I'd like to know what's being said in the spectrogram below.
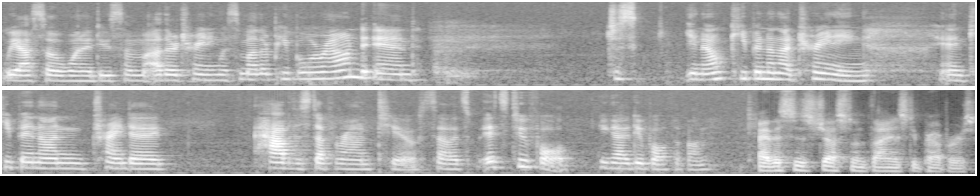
we also want to do some other training with some other people around and just, you know, keep in on that training and keep in on trying to have the stuff around too. So it's, it's twofold. You got to do both of them. Hi, this is Justin with Dynasty Preppers.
